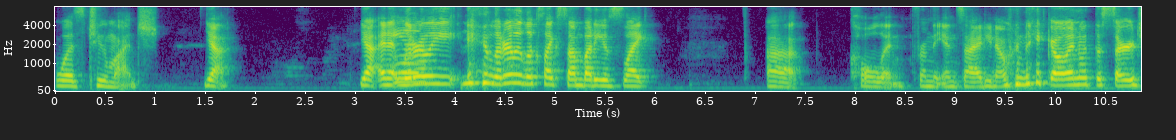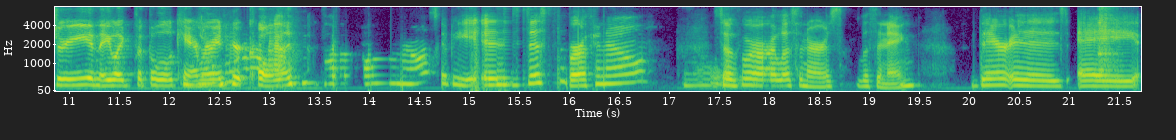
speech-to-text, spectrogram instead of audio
was too much. Yeah. Yeah, and it And- literally it literally looks like somebody is like uh colon from the inside, you know, when they go in with the surgery and they like put the little camera in your colon. Colonoscopy. Is this the birth canal? No. So for our listeners listening, there is a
